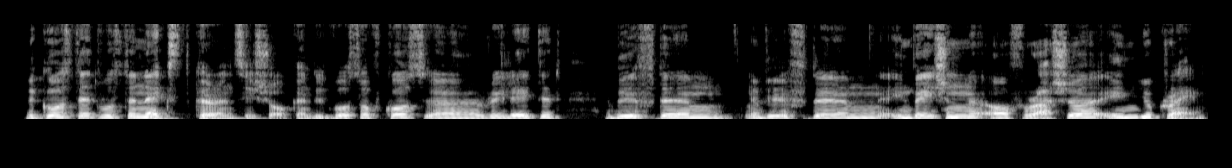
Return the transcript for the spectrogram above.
because that was the next currency shock, and it was, of course, uh, related with the, with the invasion of Russia in Ukraine.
